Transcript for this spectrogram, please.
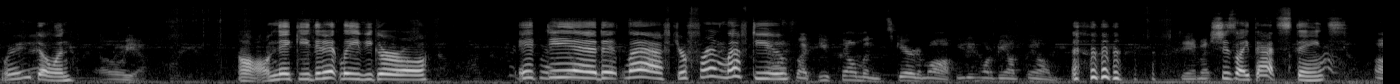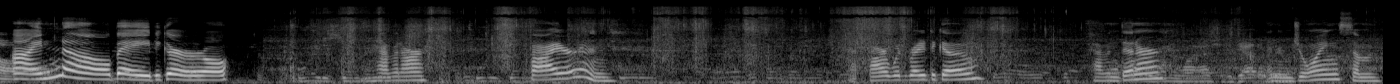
Where are you going? Oh, yeah. Oh, Nikki, did it leave you, girl? It did. It left. Your friend left you. It's like you filming scared him off. He didn't want to be on film. Damn it. She's like, That stinks. Oh. I know, baby girl. We're having our fire and that firewood ready to go. Having dinner and enjoying some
